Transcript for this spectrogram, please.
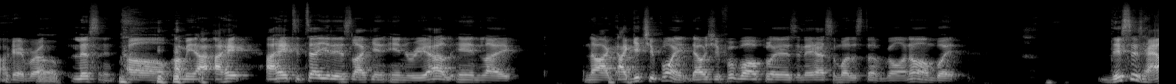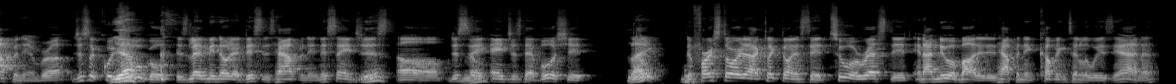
Okay, bro. Uh, Listen, um, I mean, I, I hate, I hate to tell you this, like in in reality, in like, no, I, I get your point. That was your football players, and they had some other stuff going on, but this is happening, bro. Just a quick Yeah. Google is letting me know that this is happening. This ain't just, um, this No. ain't, ain't just that bullshit. No. Like the first story that I clicked on, it said two arrested, and I knew about it. It happened in Covington, Louisiana.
